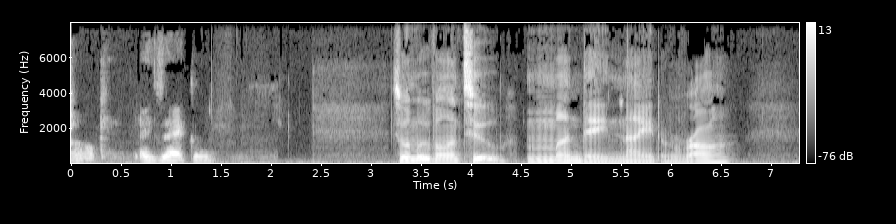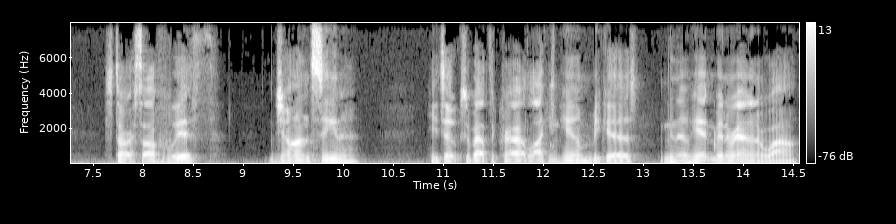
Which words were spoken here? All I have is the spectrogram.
Okay. Exactly. So we'll move on to Monday Night Raw. Starts off with John Cena. He jokes about the crowd liking him because, you know, he hadn't been around in a while.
